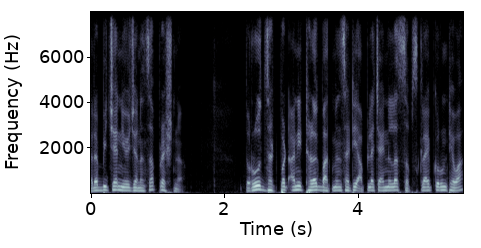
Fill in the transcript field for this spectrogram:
रब्बीच्या नियोजनाचा प्रश्न. रोज झटपट आणि ठळक बातम्यांसाठी आपल्या चॅनलला सबस्क्राईब करून ठेवा.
